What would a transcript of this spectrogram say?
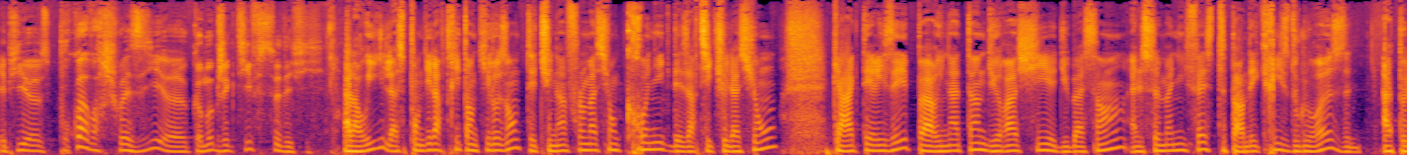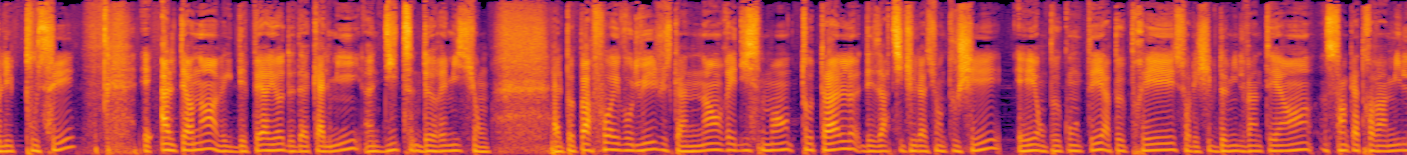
Et puis, euh, pourquoi avoir choisi euh, comme objectif ce défi? Alors oui, la spondylarthrite ankylosante est une inflammation chronique des articulations caractérisée par une atteinte du rachis et du bassin. Elle se manifeste par des crises douloureuses appelées poussées et alternant avec des périodes d'accalmie dites de rémission. Elle peut parfois évoluer jusqu'à un enraidissement total des articulations touchées et on peut compter à peu près sur les chiffres 2021 180 000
